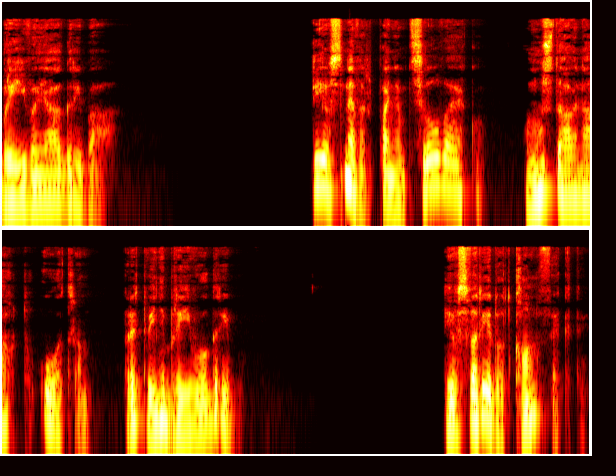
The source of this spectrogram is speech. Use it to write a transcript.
brīvajā gribā. Dievs nevar paņemt cilvēku un uzdāvināt otram pret viņa brīvo gribu. Dievs var iedot konfekti,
